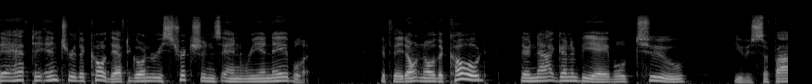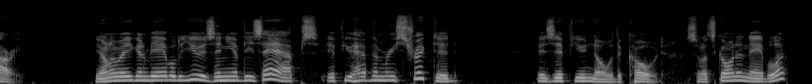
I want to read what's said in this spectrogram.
they have to enter the code. They have to go into restrictions and re-enable it. If they don't know the code, they're not going to be able to use Safari. The only way you're going to be able to use any of these apps, if you have them restricted, is if you know the code. So let's go and enable it.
